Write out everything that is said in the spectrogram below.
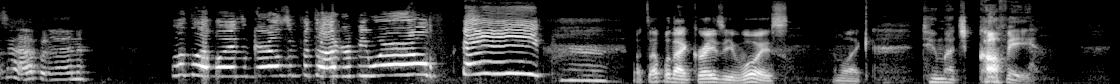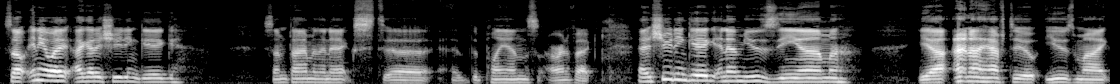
What's happening? What's up, boys and girls in photography world? Hey! What's up with that crazy voice? I'm like, too much coffee. So anyway, I got a shooting gig sometime in the next, uh, the plans are in effect. A shooting gig in a museum. Yeah, and I have to use my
